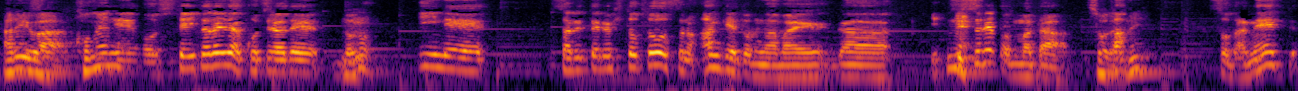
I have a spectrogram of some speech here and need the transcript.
あるいはコメント。いいねをしていただいたらこちらで、どの、うん。いいねされてる人と、そのアンケートの名前が一致すればまた、そうだね。あそうだねって、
